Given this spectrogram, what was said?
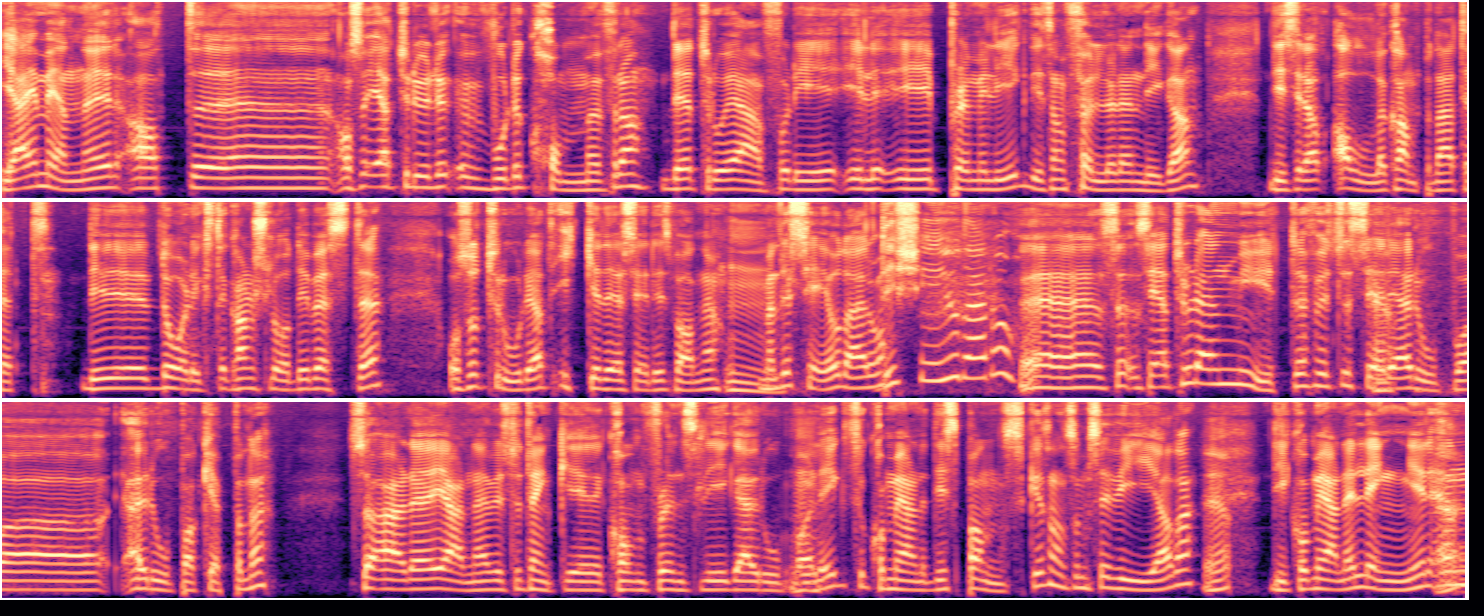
Jeg mener at eh, Altså, jeg tror det, hvor det kommer fra, det tror jeg er fordi i, i Premier League, de som følger den ligaen, de sier at alle kampene er tett. De dårligste kan slå de beste, og så tror de at ikke det skjer i Spania. Mm. Men det skjer jo der òg. Eh, så, så jeg tror det er en myte, for hvis du ser i Europa, europacupene, så er det gjerne, hvis du tenker Conference League, Europa League, så kommer gjerne de spanske, sånn som Sevilla, da. Ja. De kommer gjerne lenger enn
